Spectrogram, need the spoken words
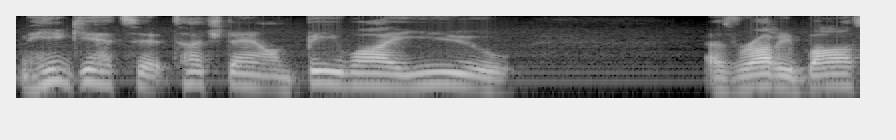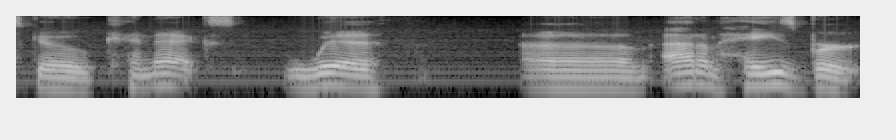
and he gets it. Touchdown BYU as Robbie Bosco connects with um, Adam Haysbert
